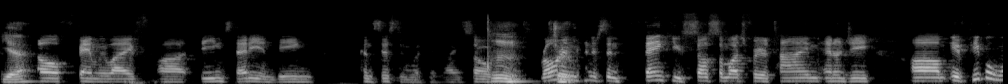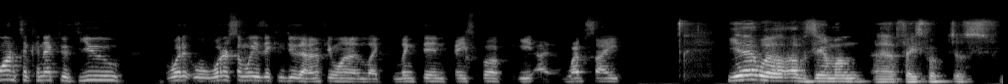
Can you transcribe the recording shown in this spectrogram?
yeah. health family life uh, being steady and being consistent with it right? So mm, ronan true. henderson thank you so so much for your time energy. Um, if people want to connect with you what what are some ways they can do that? I don't know if you want to like LinkedIn, Facebook, uh, website. Yeah, well, obviously I'm on uh, Facebook, just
